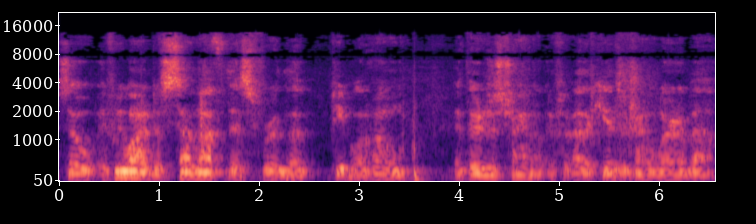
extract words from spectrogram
So if we wanted to sum up this for the people at home, if they're just trying to, if other kids are trying to learn about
